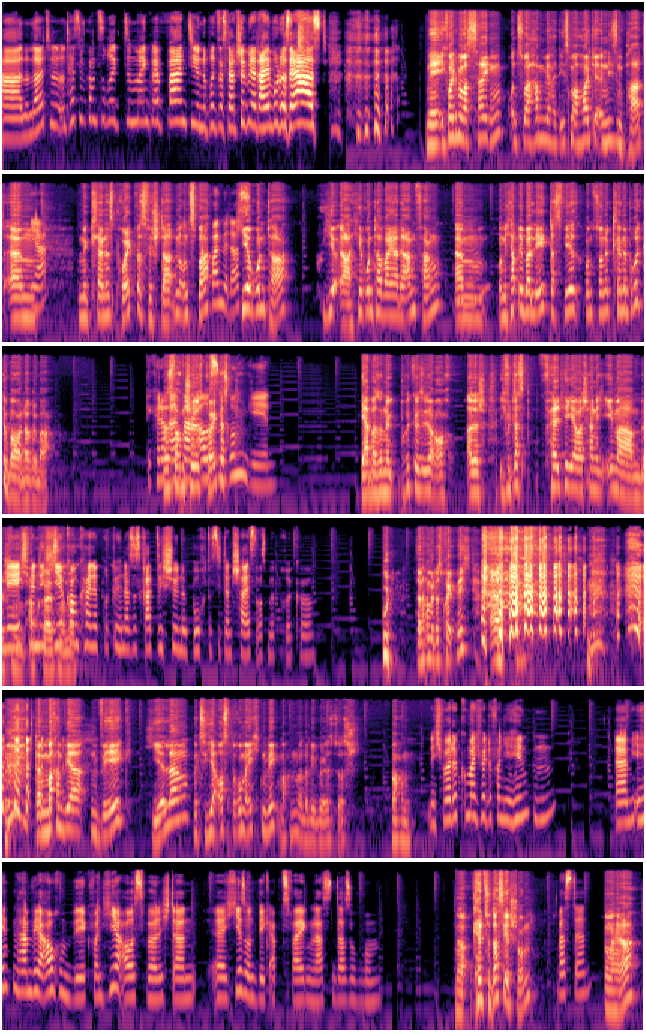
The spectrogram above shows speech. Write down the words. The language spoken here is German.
Hallo Leute und herzlich willkommen zurück zu Minecraft Banty und du bringst das ganz schön wieder dahin, wo du es erst. nee, ich wollte mal was zeigen. Und zwar haben wir halt diesmal heute in diesem Part ähm, ja. ein kleines Projekt, was wir starten. Und zwar Ach, hier runter. Hier, ja, hier runter war ja der Anfang. Ähm, mhm. Ähm, und ich habe überlegt, dass wir uns so eine kleine Brücke bauen darüber. Wir können auch das ist doch ein schönes Projekt, das rumgehen. Ja, aber so eine Brücke sieht doch auch. Also ich würde das fällt hier ja wahrscheinlich eh mal ein bisschen. Nee, ich finde hier kommt keine Brücke hin. Das ist gerade die schöne Bucht. Das sieht dann scheiße aus mit Brücke. Gut, dann haben wir das Projekt nicht. dann machen wir einen Weg hier lang. Willst du hier außen rum echt einen Weg machen? Oder wie würdest du das machen? Ich würde, guck mal, ich würde von hier hinten. Ähm, hier hinten haben wir ja auch einen Weg. Von hier aus würde ich dann äh, hier so einen Weg abzweigen lassen, da so rum. Ja, kennst du das hier schon? Was denn? Komm mal her.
